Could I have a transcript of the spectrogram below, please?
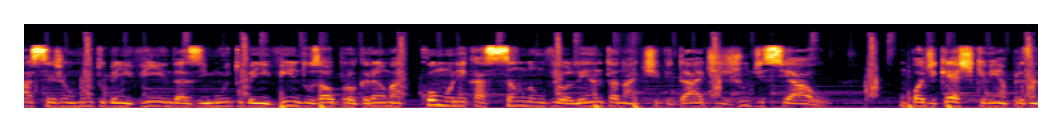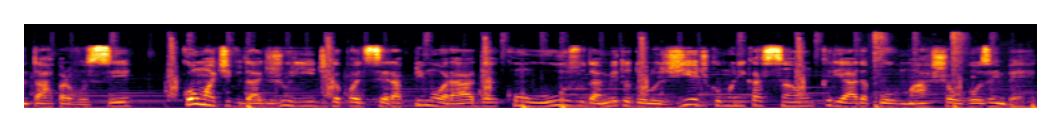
Olá, sejam muito bem-vindas e muito bem-vindos ao programa Comunicação Não Violenta na Atividade Judicial, um podcast que vem apresentar para você como a atividade jurídica pode ser aprimorada com o uso da metodologia de comunicação criada por Marshall Rosenberg.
